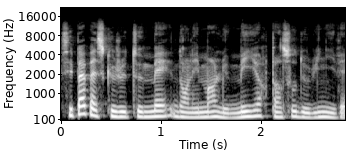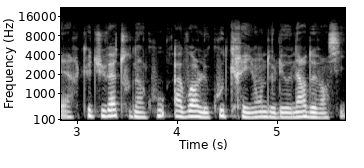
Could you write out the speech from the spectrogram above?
C'est pas parce que je te mets dans les mains le meilleur pinceau de l'univers que tu vas tout d'un coup avoir le coup de crayon de Léonard de Vinci.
